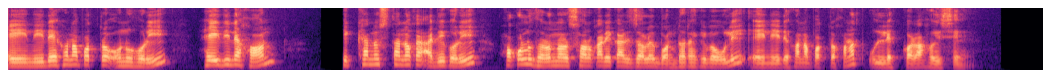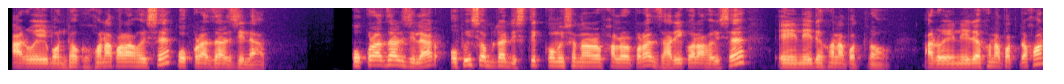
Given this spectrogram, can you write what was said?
এই নিৰ্দেশনা পত্ৰ অনুসৰি সেইদিনাখন শিক্ষানুষ্ঠানকে আদি কৰি সকলো ধৰণৰ চৰকাৰী কাৰ্যালয় বন্ধ থাকিব বুলি এই নিৰ্দেশনা পত্ৰখনত উল্লেখ কৰা হৈছে। আৰু এই বন্ধ ঘোষণা কৰা হৈছে কোকৰাঝাৰ জিলাত। কোকৰাঝাৰ জিলাৰ অফিচ অৱ দ্য ডিষ্ট্ৰিক্ট কমিশ্যনাৰৰ ফালৰ পৰা জাৰি কৰা হৈছে এই নিৰ্দেশনা পত্ৰ আৰু এই নিৰ্দেশনা পত্ৰখন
